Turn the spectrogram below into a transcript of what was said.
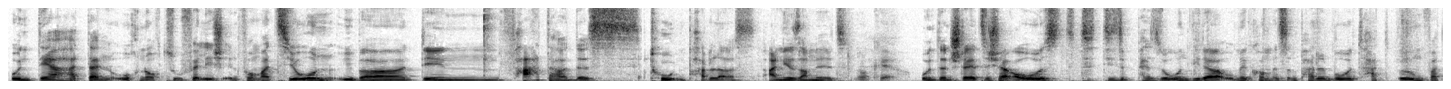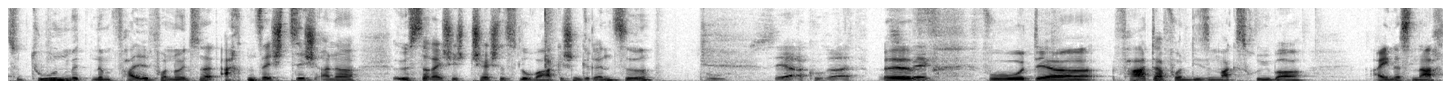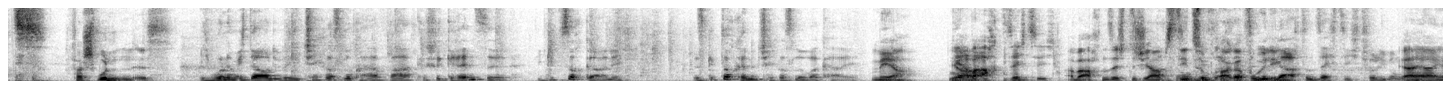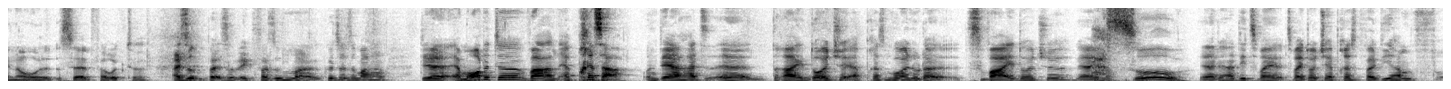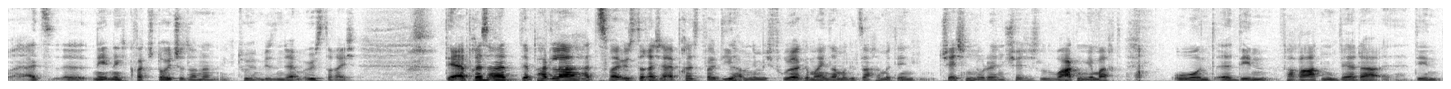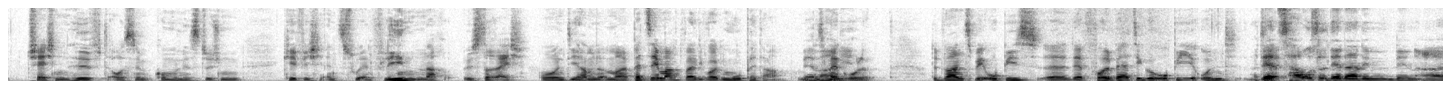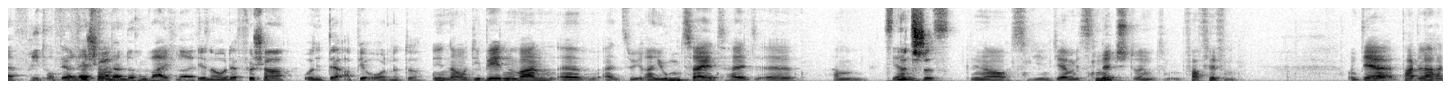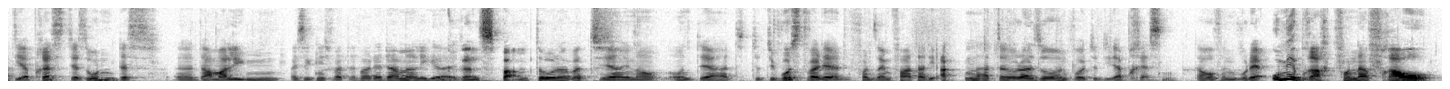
Und der hat dann auch noch zufällig Informationen über den Vater des toten Paddlers angesammelt. Okay. Und dann stellt sich heraus, diese Person, die da umgekommen ist im Paddelboot, hat irgendwas zu tun mit einem Fall von 1968 an der österreichisch-tschechoslowakischen Grenze, Sehr akkurat. äh, wo der Vater von diesem Max Rüber eines Nachts verschwunden ist. Ich wundere mich dauernd über die tschechoslowakische Grenze. Die gibt's doch gar nicht. Es gibt doch keine Tschechoslowakei. Mehr. Nee, aber 68. aber 68 gab es Ach die zum Prager Frühling. wieder 68, Entschuldigung. Ja, ja, genau. Das ist ja das Verrückte. Also, also ich versuche mal kürzer zu machen. Der Ermordete war ein Erpresser und der hat äh, drei Deutsche erpressen wollen oder zwei Deutsche. Ja, genau. so. ja der hat die zwei, zwei Deutsche erpresst, weil die haben als, äh, nee, nee, Quatsch, Deutsche, sondern, Entschuldigung, wir sind ja in Österreich. Der Erpresser, hat, der Paddler hat zwei Österreicher erpresst, weil die haben nämlich früher gemeinsame Sache mit den Tschechen oder den Tschechoslowaken gemacht und äh, denen verraten, wer da den Tschechen hilft, aus dem kommunistischen Käfig ent zu entfliehen nach Österreich. Und die haben immer Petsy gemacht, weil die wollten Moped haben. Wer waren die? Das waren zwei Opis, äh, der vollbärtige Opi und Der, der, Zausel, der da den, den äh, Friedhof Der verlässt Fischer? und dann durch den Wald läuft. Genau, der Fischer und der Abgeordnete. Genau, die beiden waren äh, zu ihrer Jugendzeit halt, äh, haben, die haben, Snitches. genau, die, die haben gesnitcht und verpfiffen. Und der Paddler hat die erpresst, der Sohn des äh, damaligen, weiß ich nicht, was war der damalige? Grenzbeamte oder was? Ja, genau. Und der hat das gewusst, weil der von seinem Vater die Akten hatte oder so und wollte die erpressen. Daraufhin wurde er umgebracht von einer Frau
